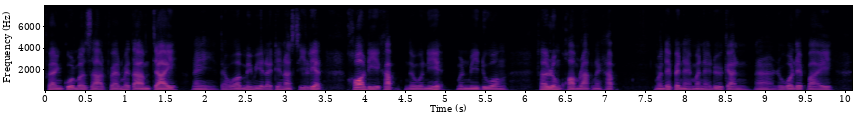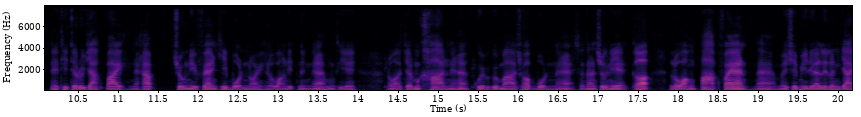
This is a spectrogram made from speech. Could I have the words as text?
แฟนกวนประสาทแฟนไม่ตามใจนี่แต่ว่าไม่มีอะไรที่น่าซีเรียสข้อดีครับ ในวันนี้มันมีดวงถ้าเรื่องความรักนะครับ มันได้ไปไหนมาไหนด้วยกันนะหรือว่าได้ไปในที่ที่เราอยากไปนะครับช่วงนี้แฟนขี้บ่นหน่อยระวังนิดนึงนะบางที เราอาจจะรำคาญนะฮะคุยไปคุยมาชอบบ่นนะฮะฉะนั้นช่วงนี้ก็ระวังปากแฟนนะไม่ใช่มีเรื่องเรื่องใหญ่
